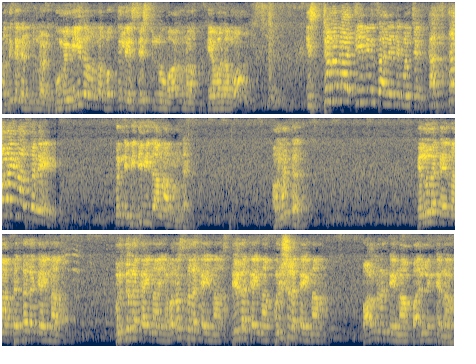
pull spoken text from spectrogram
అందుకని అంటున్నాడు భూమి మీద ఉన్న భక్తులే శ్రేష్ఠులు వారు నాకు కేవలము ఇష్టలుగా జీవించాలంటే కొంచెం కష్టమైనా సరే కొన్ని విధి విధానాలు ఉంటాయి. అవునా కదా? పిల్లలకైనా పెద్దలకైనా వృద్ధులకైనా యవనస్తులకైనా స్త్రీలకైనా పురుషులకైనా బాలులకైనా బాల్యులకైనా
